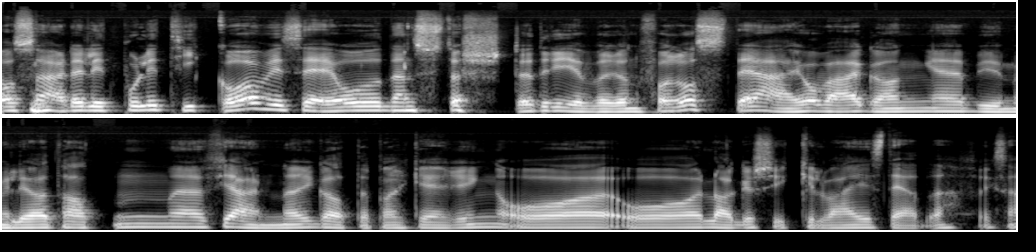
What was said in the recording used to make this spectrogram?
og så er det litt politikk òg. Vi ser jo den største driveren for oss. Det er jo hver gang eh, Bymiljøetaten eh, fjerner gateparkering og, og lager sykkelvei i stedet, f.eks.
